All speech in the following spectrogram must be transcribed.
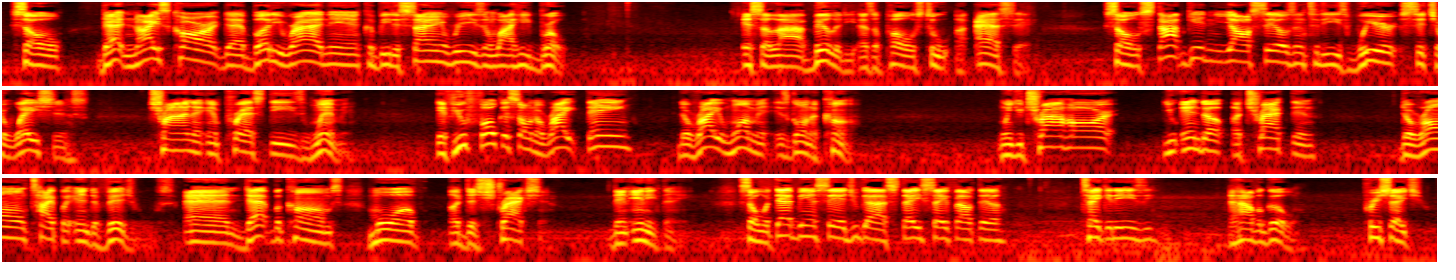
So that nice car that Buddy riding in could be the same reason why he broke. It's a liability as opposed to an asset. So stop getting y'all yourselves into these weird situations trying to impress these women. If you focus on the right thing, the right woman is going to come. When you try hard, you end up attracting the wrong type of individuals. And that becomes more of a distraction than anything. So with that being said, you guys stay safe out there. Take it easy and have a good one. Appreciate you.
